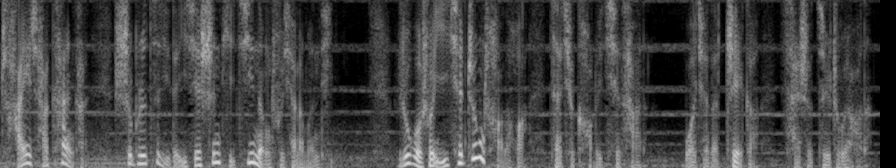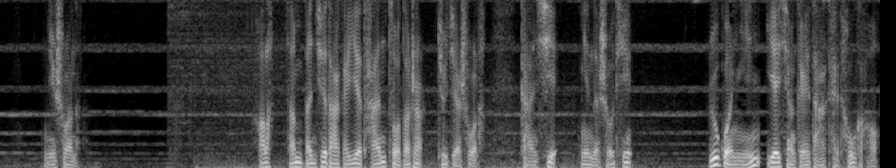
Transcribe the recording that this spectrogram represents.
查一查，看看是不是自己的一些身体机能出现了问题。如果说一切正常的话，再去考虑其他的，我觉得这个才是最重要的，你说呢？好了，咱们本期大凯夜谈做到这儿就结束了，感谢您的收听。如果您也想给大凯投稿，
